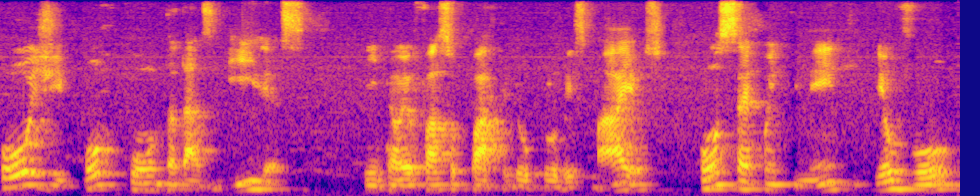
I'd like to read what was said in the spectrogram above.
Hoje, por conta das milhas, então eu faço parte do Clube Smiles, consequentemente eu vou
